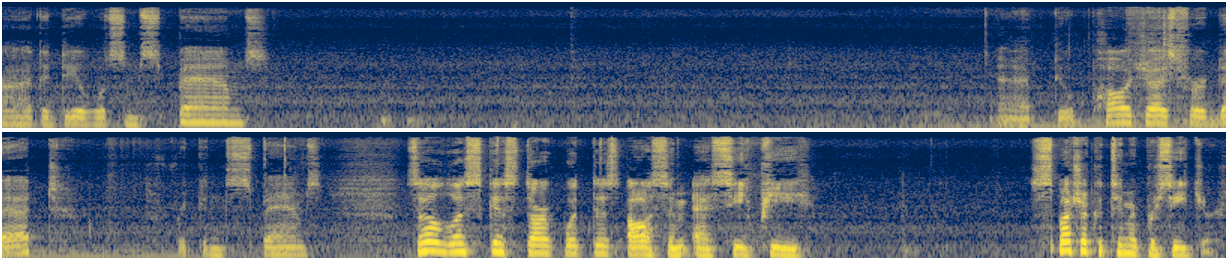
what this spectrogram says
I had to deal with some spams. And I have to apologize for that. Freaking spams. So let's get started with this awesome SCP. Special Containment Procedures.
